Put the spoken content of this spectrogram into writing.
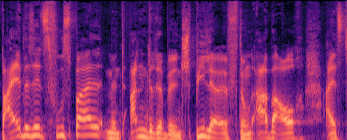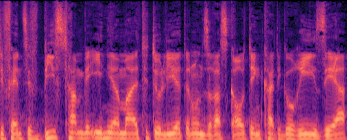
Ballbesitz, Fußball mit Andribbeln, Spieleröffnung, aber auch als Defensive Beast haben wir ihn hier mal tituliert in unserer Scouting-Kategorie. Sehr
